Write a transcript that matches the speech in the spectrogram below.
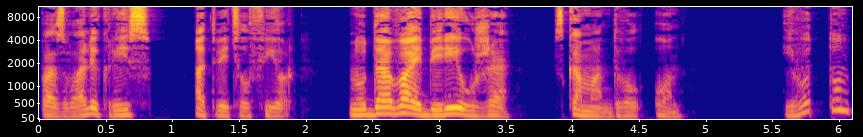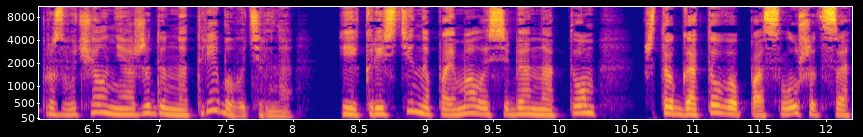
позвали Крис», — ответил Фьор. «Ну давай, бери уже», — скомандовал он. И вот тон прозвучал неожиданно требовательно, и Кристина поймала себя на том, что готова послушаться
